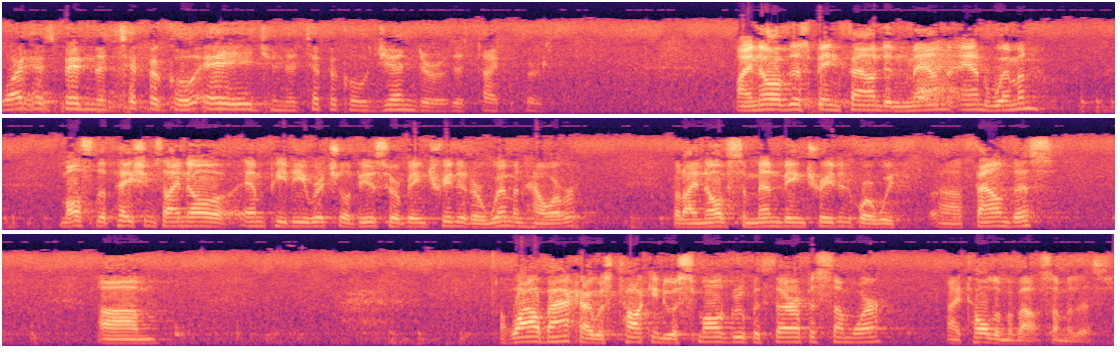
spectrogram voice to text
What has been the typical age and the typical gender of this type of person? I know of this being found in men and women. Most of the patients I know of MPD ritual abuse who are being treated are women, however, but I know of some men being treated where we've uh, found this. Um, a while back, I was talking to a small group of therapists somewhere. I told them about some of this.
